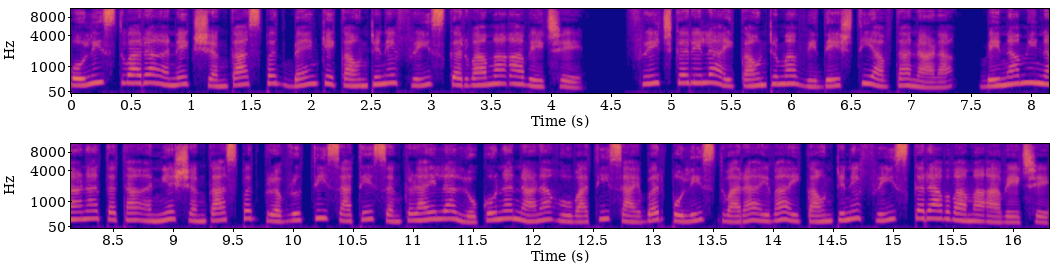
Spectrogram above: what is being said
પોલીસ દ્વારા અનેક શંકાસ્પદ બેંક એકાઉન્ટને ફ્રીઝ કરવામાં આવે છે. ફ્રીજ કરેલા એકાઉન્ટમાં વિદેશથી આવતા નાણાં, બેનામી નાણાં તથા અન્ય શંકાસ્પદ પ્રવૃત્તિ સાથે સંકળાયેલા લોકોના નાણાં હોવાથી સાયબર પોલીસ દ્વારા એવા એકાઉન્ટને ફ્રીઝ કરાવવામાં આવે છે.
